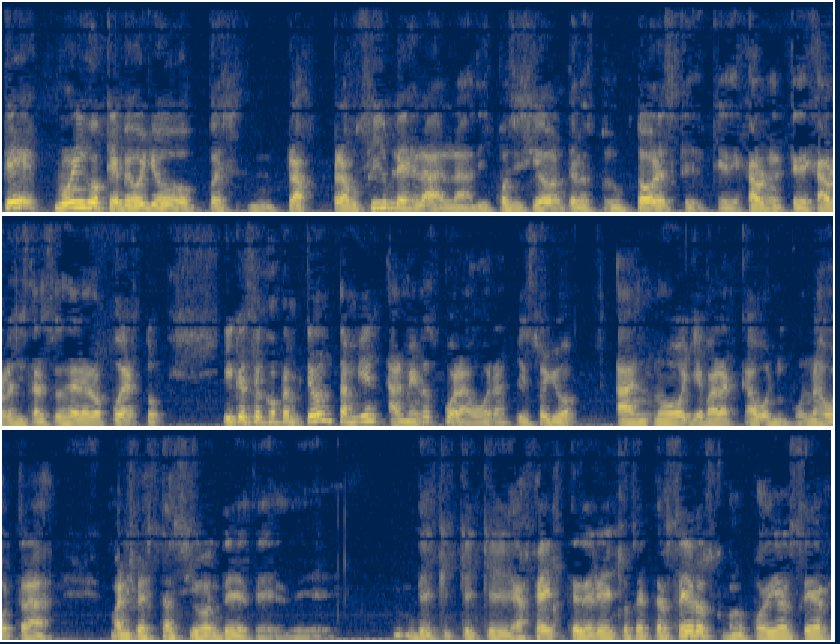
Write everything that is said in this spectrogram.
Que lo único que veo yo, pues, plausible es la, disposición de los productores que, dejaron, que dejaron las instalaciones del aeropuerto y que se comprometieron también, al menos por ahora, pienso yo, a no llevar a cabo ninguna otra manifestación de, de, que, que, afecte derechos de terceros, como lo podían ser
